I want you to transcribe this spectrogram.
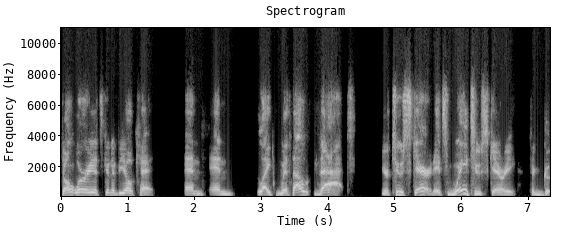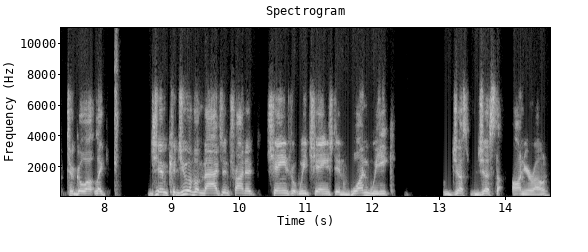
Don't worry, it's going to be okay." And and like without that, you're too scared. It's way too scary to go, to go out. Like Jim, could you have imagined trying to change what we changed in one week, just just on your own?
